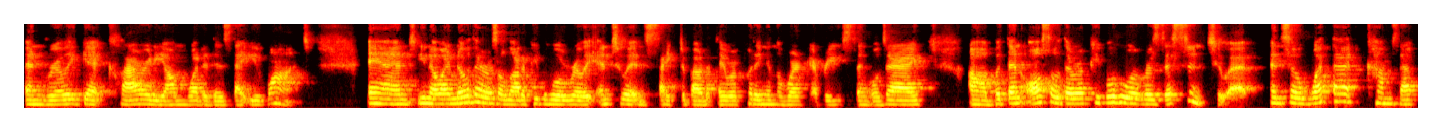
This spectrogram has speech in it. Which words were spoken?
and really get clarity on what it is that you want and, you know, I know there was a lot of people who were really into it and psyched about it. They were putting in the work every single day. Uh, but then also there were people who were resistant to it. And so what that comes up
